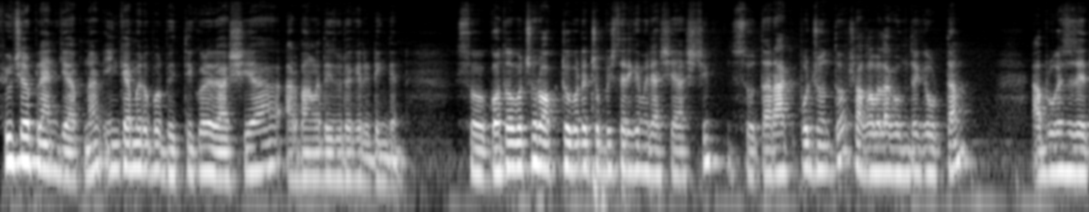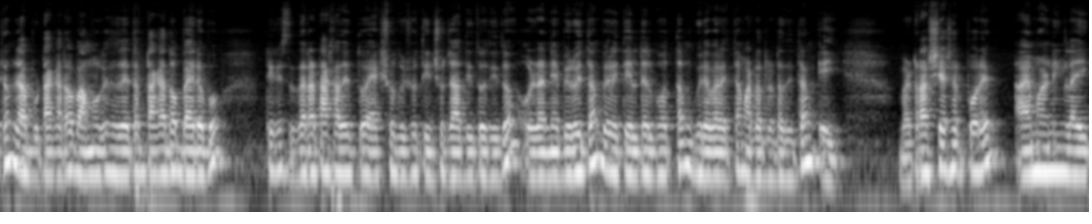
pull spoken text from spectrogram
ফিউচার প্ল্যান কি আপনার? ইনকামের উপর ভিত্তি করে রাশিয়া আর বাংলাদেশ দুটাকে রেটিং দেন। সো গত বছর অক্টোবরের চব্বিশ তারিখে আমি রাশিয়া আসছি। সো তার আগ পর্যন্ত সকালবেলা ঘুম থেকে উঠতাম, আব্বুর কাছে যাইতাম, যে, আব্বু, টাকা দাও, বা আম্মুর কাছে যাইতাম, টাকা দাও বেরোবো ঠিক আছে, তারা টাকা দিত, একশো, দুশো, তিনশো, যা দিত দিত। ওটা নিয়ে বেরোইতাম, বেরোই তেল টেল ভরতাম, ঘুরে বেড়াইতাম আটা টাটা দিতাম, এই। বাট রাশিয়া আসার পরে আই এম আর্নিং লাইক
